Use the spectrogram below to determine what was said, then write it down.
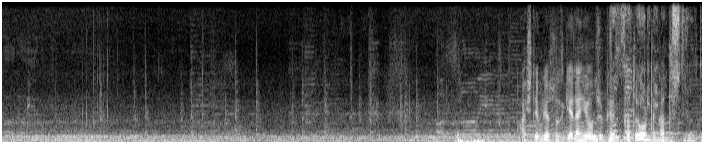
Karayır Azrail Açta biliyorsunuz gelen yolcu pe- Rota katı orta yeniden kat. oluşturuldu.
